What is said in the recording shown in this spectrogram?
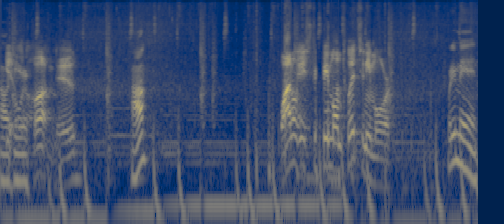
Oh get dear. fucked, dude. Huh? Why don't you stream on Twitch anymore? What do you mean?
